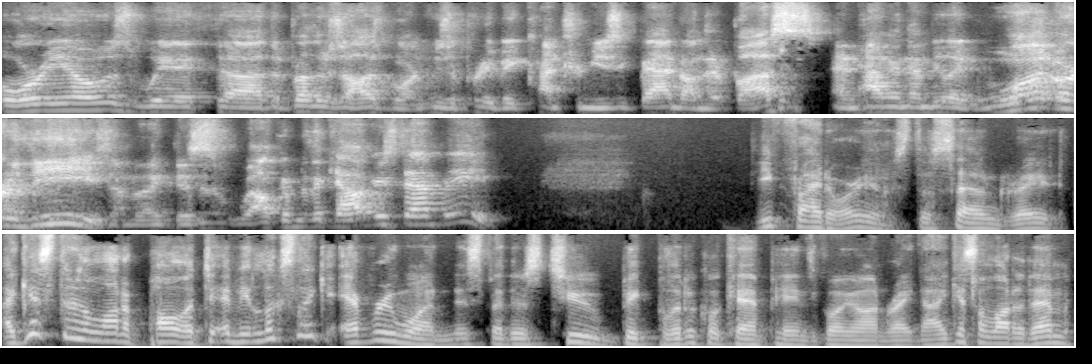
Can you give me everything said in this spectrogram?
Oreos with uh, the Brothers Osborne, who's a pretty big country music band, on their bus, and having them be like, "What are these?" I'm like, "This is Welcome to the Calgary Stampede." Deep fried Oreos, those sound great. I guess there's a lot of politics. I mean, it looks like everyone, but there's two big political campaigns going on right now. I guess a lot of them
